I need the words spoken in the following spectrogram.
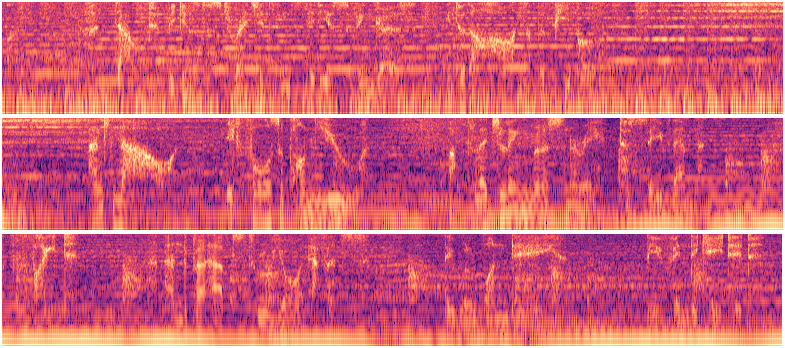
Doubt begins to stretch its insidious fingers into the hearts of the people. And now, it falls upon you, a fledgling mercenary, to save them. Through your efforts, they will one day be vindicated.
